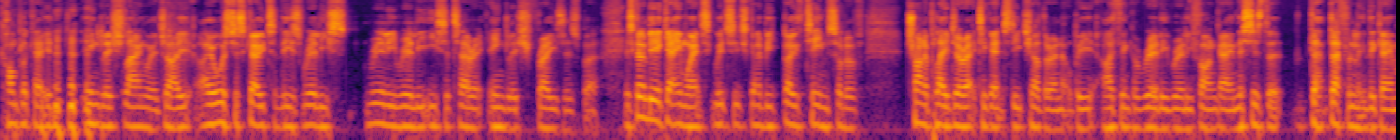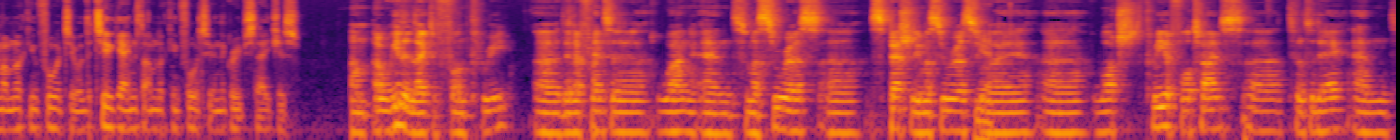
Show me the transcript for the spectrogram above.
complicated English language, I, I always just go to these really, really, really esoteric English phrases. But it's going to be a game where it's, which is going to be both teams sort of trying to play direct against each other, and it'll be, I think, a really, really fun game. This is the de- definitely the game I'm looking forward to, or the two games that I'm looking forward to in the group stages. Um, I really like the front three. Uh, De La Fuente, Hwang, and Masouras, uh, especially Masouras, yeah. who I uh, watched three or four times uh, till today, and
